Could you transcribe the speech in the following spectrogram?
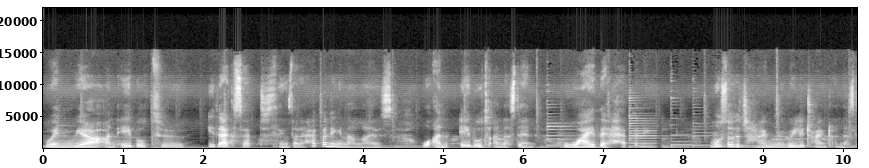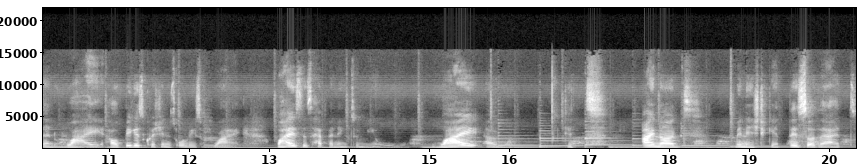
when we are unable to either accept things that are happening in our lives or unable to understand why they're happening. Most of the time, we're really trying to understand why. Our biggest question is always why. Why is this happening to me? Why um, did I not manage to get this or that?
